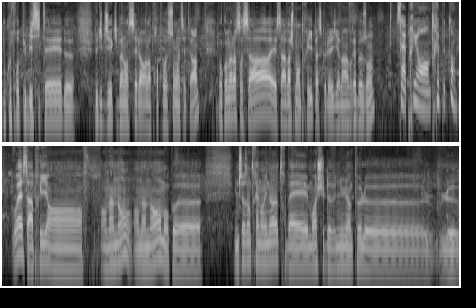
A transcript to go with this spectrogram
beaucoup trop de publicité, de, DJ qui balançaient leur, leur, propre son, etc. Donc on a lancé ça et ça a vachement pris parce qu'il y avait un vrai besoin. Ça a pris en très peu de temps. Ouais, ça a pris en, en un an. En un an donc, euh, une chose entraînant une autre, ben, moi je suis devenu un peu le, le,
